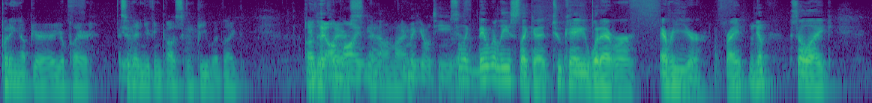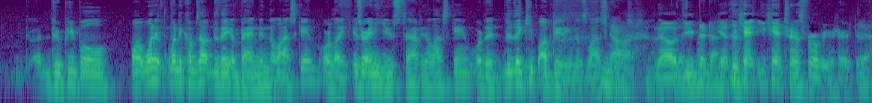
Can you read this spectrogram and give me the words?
putting up your your player. So Yeah. then you can also compete with like You other play players online, and yeah. online. You make your own team. So like they release like a two K whatever every year, right? Mhm. Yep. So like, uh, do people well, when it when it comes out, do they abandon the last game, or like, is there any use to having the last game, or did did they keep updating those last No, games? no, they're, you they're done. yeah you can't you can't transfer over your character. yeah.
